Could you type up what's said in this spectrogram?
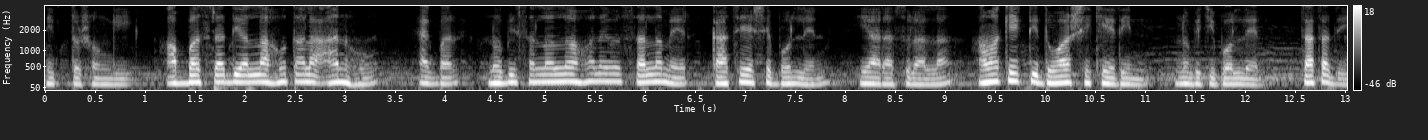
নিত্য সঙ্গী আব্বাস রাদি আল্লাহ তালা আনহু একবার নবী সাল্লাহ সাল্লামের কাছে এসে বললেন, ইয়া রাসুল আল্লাহ আমাকে একটি দোয়া শিখিয়ে দিন। নবীজি বললেন, চাচাজি,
